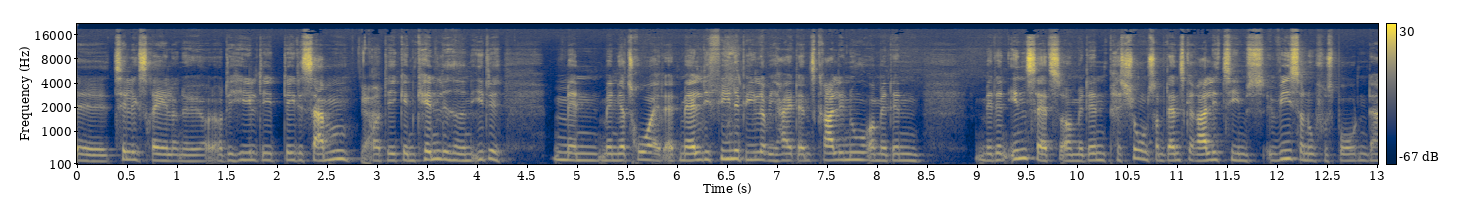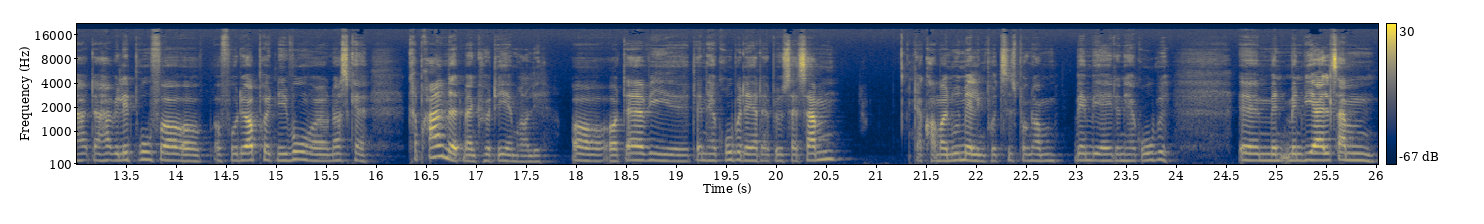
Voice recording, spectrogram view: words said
øh, tillægsreglerne og det hele, det, det er det samme, ja. og det er genkendeligheden i det. Men, men jeg tror, at, at med alle de fine biler, vi har i Dansk Rally nu, og med den, med den indsats og med den passion, som danske rallyteams viser nu for sporten, der, der har vi lidt brug for at, at få det op på et niveau, hvor man også kan, kan prale med, at man kører DM-rally. Og, og der er vi, øh, den her gruppe der, der er blevet sat sammen, der kommer en udmelding på et tidspunkt om, hvem vi er i den her gruppe. Øh, men, men vi er alle sammen,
